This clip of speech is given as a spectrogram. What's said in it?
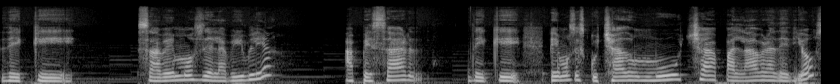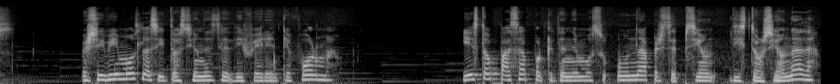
de que sabemos de la Biblia, a pesar de que hemos escuchado mucha palabra de Dios, percibimos las situaciones de diferente forma. Y esto pasa porque tenemos una percepción distorsionada.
